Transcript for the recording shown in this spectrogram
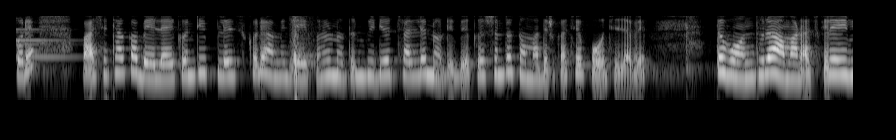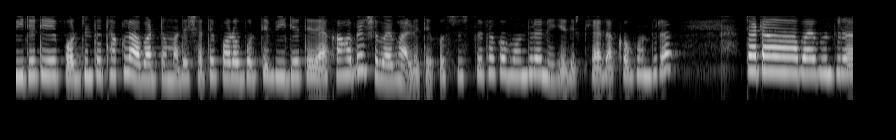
করে পাশে থাকা বেল আইকনটি প্রেস করে আমি যে কোনো নতুন ভিডিও ছাড়লে নোটিফিকেশনটা তোমাদের কাছে পৌঁছে যাবে। তো বন্ধুরা, আমার আজকের এই ভিডিওটি এ পর্যন্ত থাকল। আবার তোমাদের সাথে পরবর্তী ভিডিওতে দেখা হবে। সবাই ভালো থেকো, সুস্থ থাকো বন্ধুরা, নিজেদের খেয়াল রাখো বন্ধুরা। টাটা, বাই বন্ধুরা।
